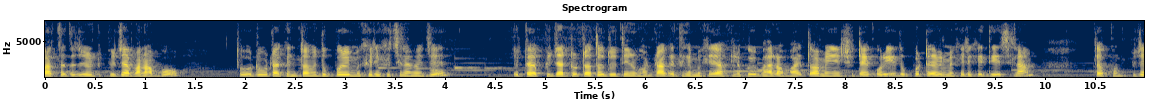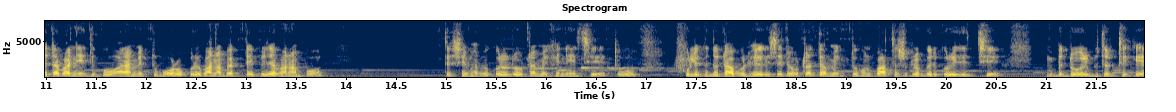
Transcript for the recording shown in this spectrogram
বাচ্চাদের জন্য পিজা বানাবো। তো ডোটা কিন্তু আমি দুপুরে মেখে রেখেছিলাম এই যে। এটা পিজার ডোটা তো দুই তিন ঘণ্টা আগে থেকে মেখে রাখলে খুবই ভালো হয়। তো আমি সেটাই করি দুপুরটা আমি মেখে রেখে দিয়েছিলাম। তো এখন পিজাটা বানিয়ে দিব, আর আমি একটু বড় করে বানাবো, একটাই পিজা বানাবো। তো সেভাবে করে ডোটা মেখে নিয়েছি। তো ফুলে কিন্তু ডাবল হয়ে গেছে ডোটা, তো আমি একটুক্ষণ বাতাসগুলো বের করে দিচ্ছি ডোয়ের ভিতর থেকে।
